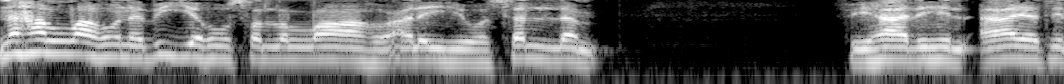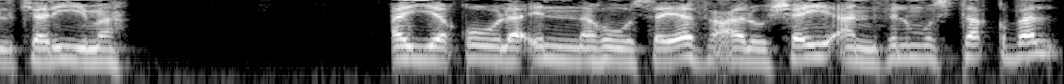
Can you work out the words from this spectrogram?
نهى الله نبيه صلى الله عليه وسلم في هذه الآية الكريمة أن يقول إنه سيفعل شيئا في المستقبل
